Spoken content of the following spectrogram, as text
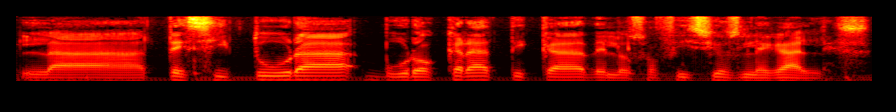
la tesitura burocrática de los oficios legales.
